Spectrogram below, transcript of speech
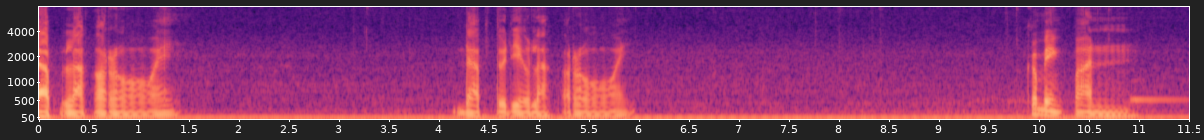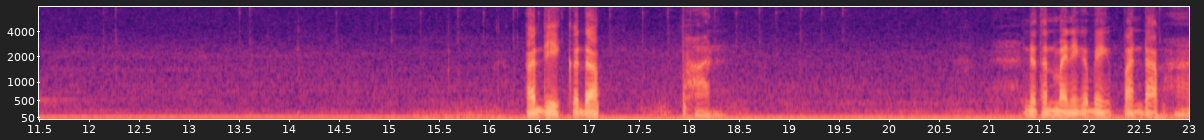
ดับหลักร้อย ดับตัวเดียวหลักร้อย ก็แบ่งปัน อดีตก็ดับพันเดี๋ยวทันใหม่นี้ก็แบ่งปันดับห้า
